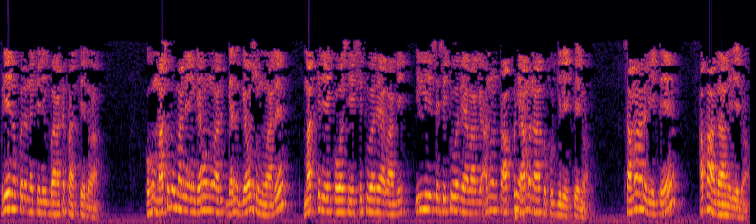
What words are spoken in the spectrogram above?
ප්‍රිය නොකරන කෙනෙක් බාටපත් වෙනවා. ඔහු මසුරු මලෙන් ගැහුණු ගැවසුණු අර මච්චරේ කෝෂයේ සිටුවරයා වාගේ ඉල්ලීසේ සිටුවරයා වාගේ අනුන්ට අප්‍රියමනාප පුද්ගලයෙක් වෙනවා. සමහර විට අපාගාමී වෙනවා.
